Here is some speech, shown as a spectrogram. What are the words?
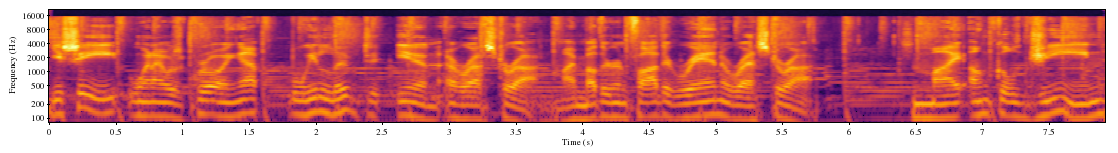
You see, when I was growing up, we lived in a restaurant. My mother and father ran a restaurant. My uncle Gene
